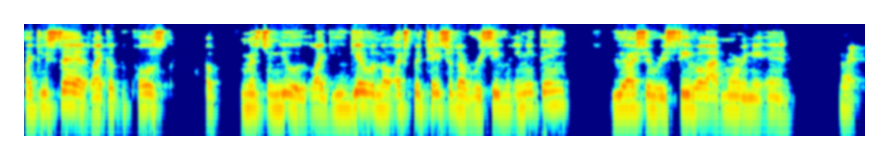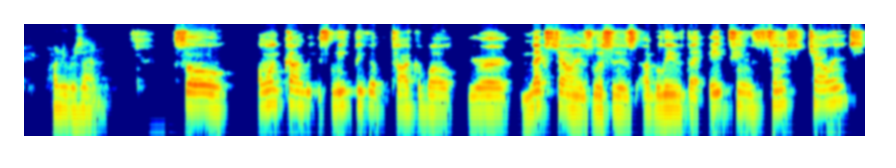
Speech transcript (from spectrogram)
Like you said, like a post I mentioned you, like you give with no expectation of receiving anything, you actually receive a lot more in the end. Right, hundred percent. So I want to kind of sneak peek up talk about your next challenge, which is I believe the 18 cents challenge.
